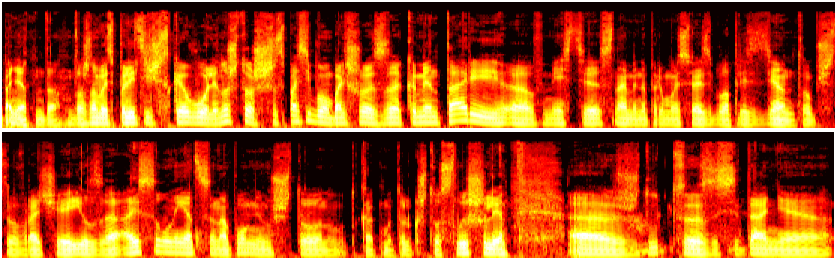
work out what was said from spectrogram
Понятно, да. Должна быть политическая воля. Ну что ж, спасибо вам большое за комментарий. Э, вместе с нами на прямой связи была президент общества врачей Илза Айселнец. Напомним, что, ну, как мы только что слышали, э, ждут заседания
